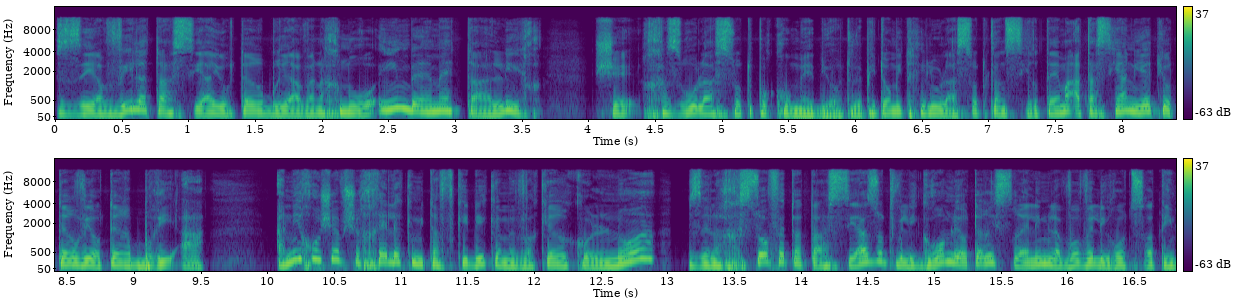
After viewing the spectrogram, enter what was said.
זה יביא לתעשייה יותר בריאה. ואנחנו רואים באמת תהליך שחזרו לעשות פה קומדיות, ופתאום התחילו לעשות כאן סרטי מה, התעשייה נהיית יותר ויותר בריאה. אני חושב שחלק מתפקידי כמבקר קולנוע זה לחשוף את התעשייה הזאת ולגרום ליותר ישראלים לבוא ולראות סרטים.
